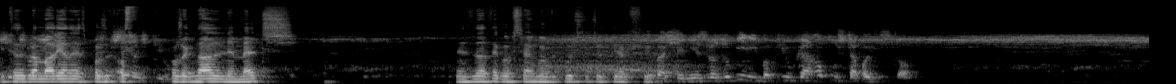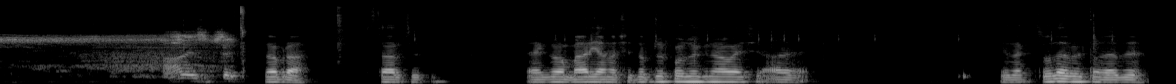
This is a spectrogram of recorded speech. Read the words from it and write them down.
I to dla Mariana jest poże pożegnalny mecz. Więc dlatego chciałem go wypuścić od pierwszych. Chyba się nie zrozumieli, bo piłka opuszcza boisko. Dobra, starczy ty- tego. Mariano się dobrze pożegnałeś, ale Jednak co lewy, to lewy.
